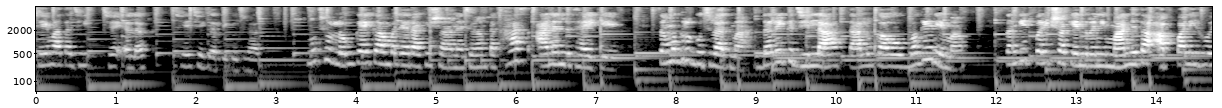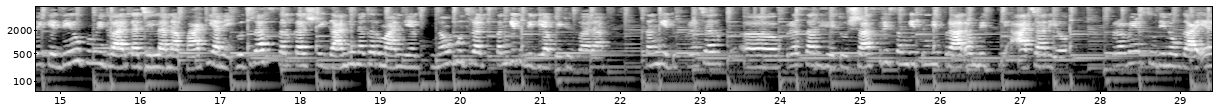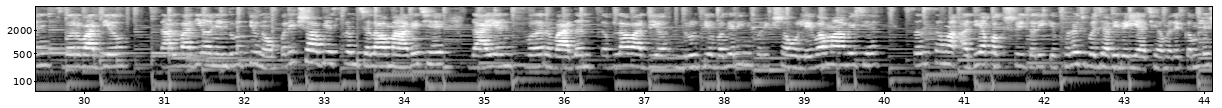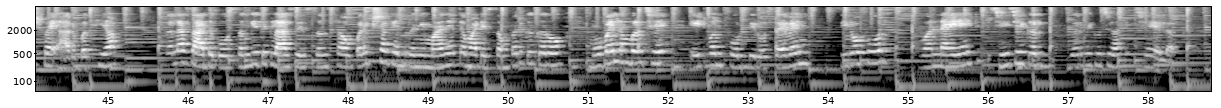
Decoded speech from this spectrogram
જય માતાજી, જય અલખ છે છે ગરબી ગુજરાત. હું છું લોકગાયિકા અંબલિયા રાખી શાહને જણાવતા ખાસ આનંદ થાય કે સમગ્ર ગુજરાતમાં દરેક જિલ્લા, તાલુકાઓ વગેરેમાં સંગીત પરીક્ષા કેન્દ્રની માન્યતા આપવાની હોય કે દેવભૂમિ દ્વારકા જિલ્લાના ભાટિયાની ગુજરાત સરકાર શ્રી ગાંધીનગર માન્ય નવ ગુજરાત સંગીત વિદ્યાપીઠ દ્વારા સંગીત પ્રચાર પ્રસાર હેતુ શાસ્ત્રીય સંગીતની પ્રારંભિકથી આચાર્ય પ્રવીણ સુધીનો ગાયન, સ્વરવાદ્ય, તાલવાદ્ય અને નૃત્યનો પરીક્ષા અભ્યાસક્રમ ચલાવવામાં આવે છે. ગાયન, સ્વર, વાદન, તબલાવાદ્ય, નૃત્ય વગેરેની પરીક્ષાઓ લેવામાં આવે છે. સંસ્થામાં અધ્યાપક શ્રી તરીકે ફરજ બજાવી રહ્યા છે અમારે કમલેશભાઈ આર બથિયા કલા સાધકો, સંગીત ક્લાસીસ, સંસ્થાઓ, પરીક્ષા કેન્દ્રની માન્યતા માટે સંપર્ક કરો. મોબાઈલ નંબર છે eight one four zero seven zero four one nine eight J J ગરવી ગુજરાત છે અલગ.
